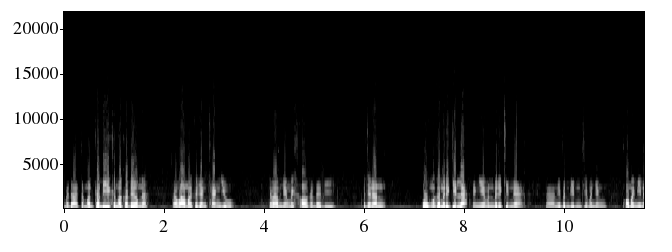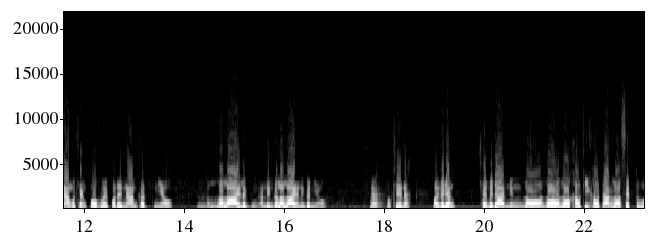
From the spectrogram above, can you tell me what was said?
ไม่ได้ แต่มันก็ดีขึ้นมากว่าเดิมนะแต่ว่ามันก็ยังแข็งอยู่ใช่ไหมมันยังไม่เข้ากันได้ดี เพราะฉะนั้นปลูกมันก็ไม่ได้กินแหละ อย่างเงี้ยมันไม่ได้กินแน่นะนี่เป็นดินที่มันยังพอไม่มีน้ำก็แข็งโป๊กเลยพอได้น้ำก็เหนียว ละลายแล้วอันหนึงก็ละลาย อันหนึงก็เหนียวนะโอเคนะ มันก็ยังใช้ไม่ได้มันยังรอรอรอเข้าที่เข้าทางรอเซตตัว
